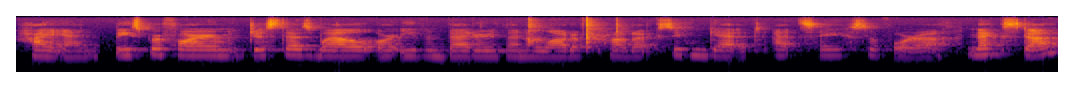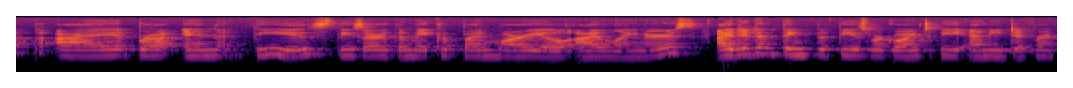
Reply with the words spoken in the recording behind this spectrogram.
high end. These perform just as well or even better than a lot of products you can get at say Sephora. Next up, I brought in these. These are the Makeup by Mario eyeliners. I didn't think that these were going to be any different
